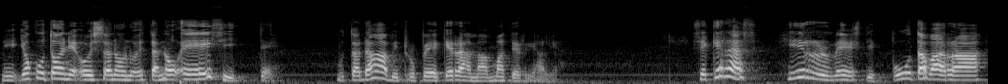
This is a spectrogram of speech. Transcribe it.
niin joku toinen olisi sanonut, että no ei sitten. Mutta David rupeaa keräämään materiaalia. Se keräsi hirveästi puutavaraa,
